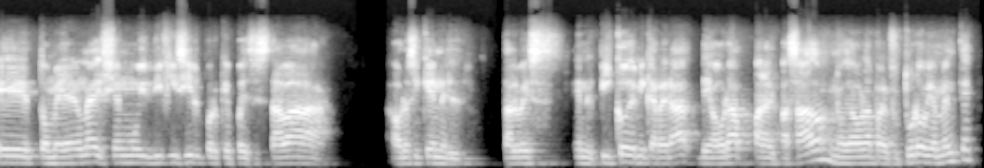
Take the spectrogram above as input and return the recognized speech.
Eh, tomé una decisión muy difícil porque pues estaba ahora sí que en el, tal vez en el pico de mi carrera de ahora para el pasado, no de ahora para el futuro, obviamente.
